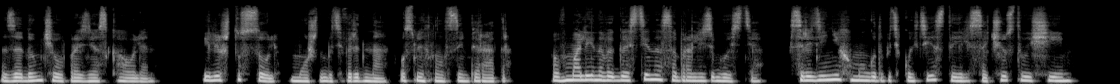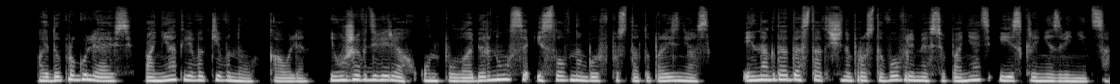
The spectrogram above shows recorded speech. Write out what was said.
задумчиво произнес Каулин. Или что соль может быть вредна, усмехнулся император. В малиновой гостиной собрались гости. Среди них могут быть культисты или сочувствующие им. «Пойду прогуляюсь», — понятливо кивнул Каулин. И уже в дверях он полуобернулся и словно бы в пустоту произнес. «Иногда достаточно просто вовремя все понять и искренне извиниться».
